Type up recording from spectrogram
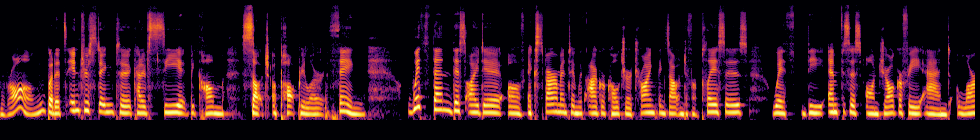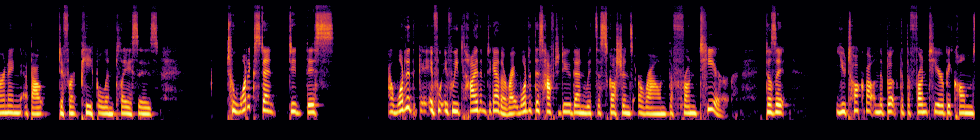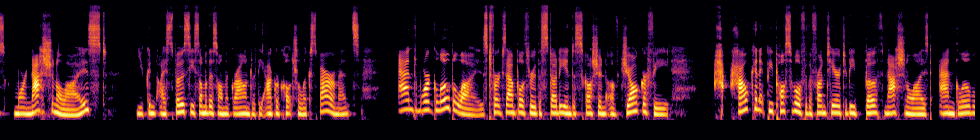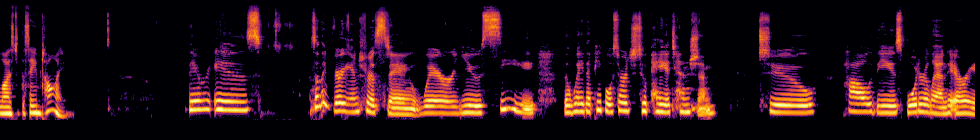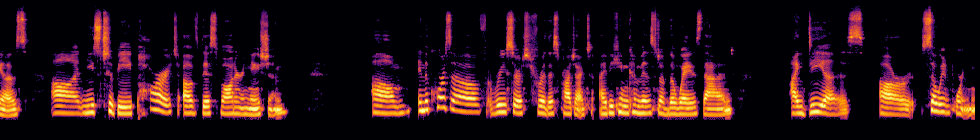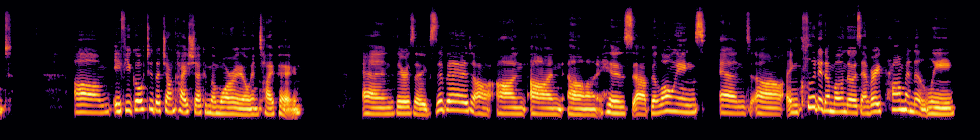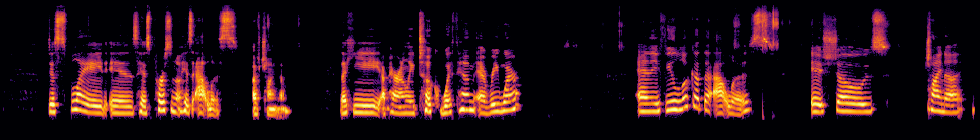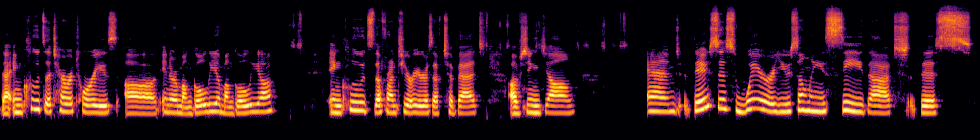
wrong, but it's interesting to kind of see it become such a popular thing. With then this idea of experimenting with agriculture, trying things out in different places, with the emphasis on geography and learning about different people and places, to what extent did this and uh, what did if if we tie them together, right? What did this have to do then with discussions around the frontier? Does it you talk about in the book that the frontier becomes more nationalized. You can, I suppose, see some of this on the ground with the agricultural experiments and more globalized, for example, through the study and discussion of geography. H- how can it be possible for the frontier to be both nationalized and globalized at the same time? There is something very interesting where you see the way that people start to pay attention to how these borderland areas uh, needs to be part of this modern nation. Um, in the course of research for this project, I became convinced of the ways that ideas are so important. Um, if you go to the Chiang Kai shek Memorial in Taipei, and there's an exhibit uh, on on uh, his uh, belongings, and uh, included among those and very prominently displayed is his personal his atlas of China that he apparently took with him everywhere. And if you look at the atlas, it shows China that includes the territories of Inner Mongolia, Mongolia, includes the frontier areas of Tibet, of Xinjiang, and this is where you suddenly see that this,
